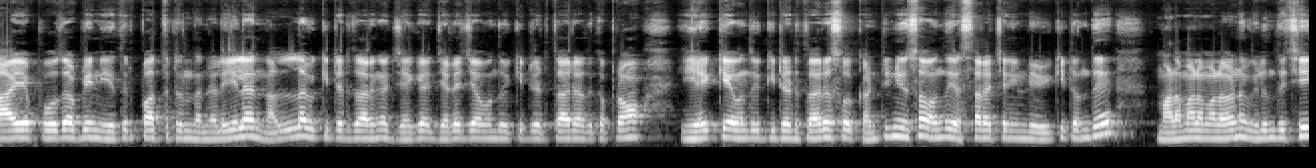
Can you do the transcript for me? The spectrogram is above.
தாய போகுது அப்படின்னு எதிர்பார்த்துட்டு இருந்த நிலையில் நல்ல விக்கெட் எடுத்தாருங்க. ஜெக ஜடேஜா வந்து விக்கெட் எடுத்தார். அதுக்கப்புறம் ஏகே வந்து விக்கெட் எடுத்தார். ஸோ கண்டினியூஸாக வந்து எஸ்ஆர்ஹெச் அணியுடைய விக்கெட் வந்து மலை மலை மலைன்னு விழுந்துச்சு.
